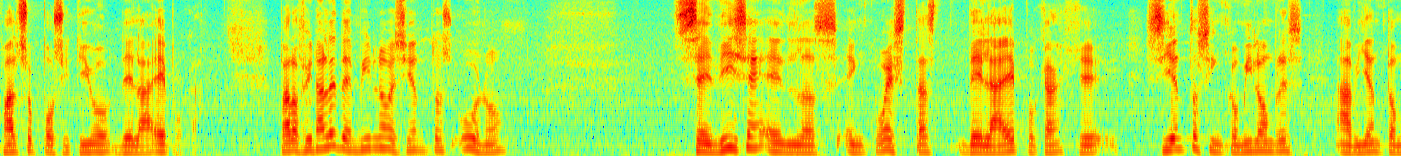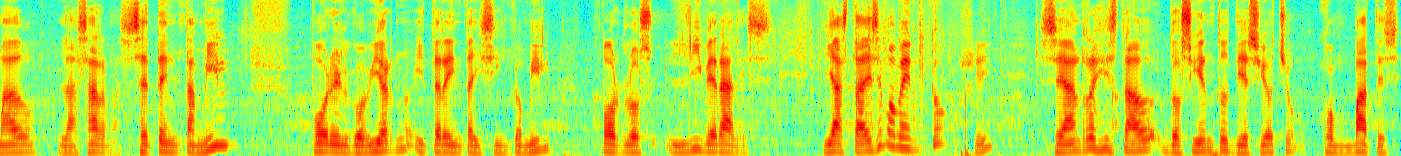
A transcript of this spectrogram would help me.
falso positivo de la época. Para finales de 1901, se dice en las encuestas de la época que 105 mil hombres habían tomado las armas, 70 mil por el gobierno y 35 mil por los liberales. Y hasta ese momento ¿sí? Se han registrado 218 combates,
